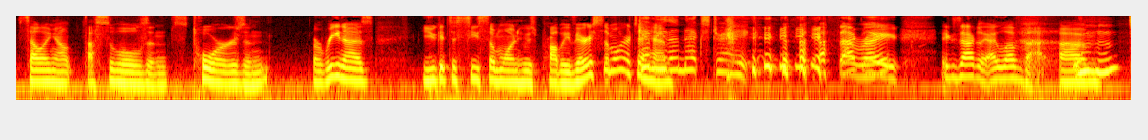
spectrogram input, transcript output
selling out festivals and tours and arenas. You get to see someone who's probably very similar to Give him. me the next Drake. exactly. right? Exactly. I love that. Um, mm-hmm.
